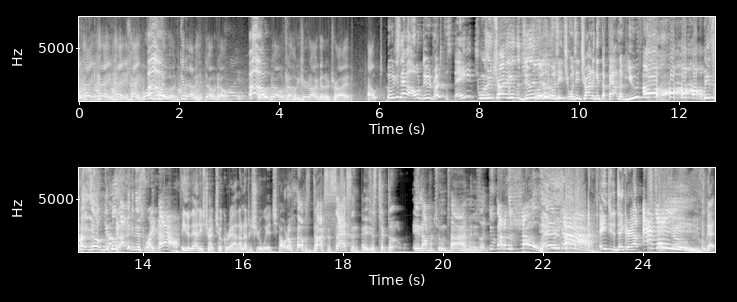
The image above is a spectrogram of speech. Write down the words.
whoa, whoa. Hey, hey, hey, hey, what are Uh-oh. you doing? Get out of here. No, no. Uh-oh. No, no, no, you're not going to try it. Out. We just have an old dude rush the stage. Was he trying to get the Jilly Was, juice? was he was he trying to get the fountain of youth? Oh, he's like, yo, dude, I need this right now. Either that, or he's trying to choke her out. I'm not too sure which. I wonder if that was Doc's assassin, and he just took the inopportune time, and he's like, "Dude, not on the show, man! God!" I paid you to take her out after the show. We got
